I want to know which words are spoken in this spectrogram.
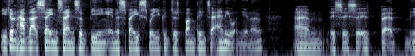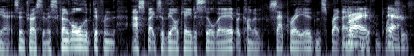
you don't have that same sense of being in a space where you could just bump into anyone, you know. Um, it's, it's, it's yeah, it's interesting. It's kind of all the different aspects of the arcade is still there, but kind of separated and spread out right. in different places.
